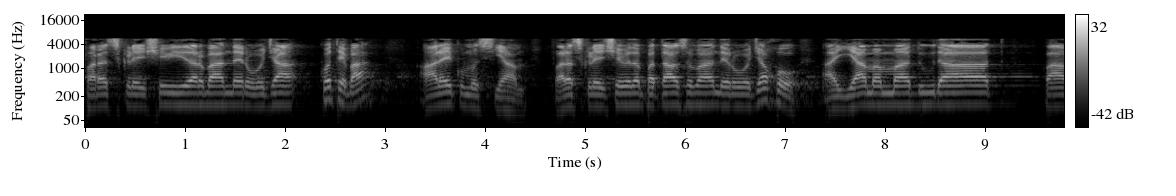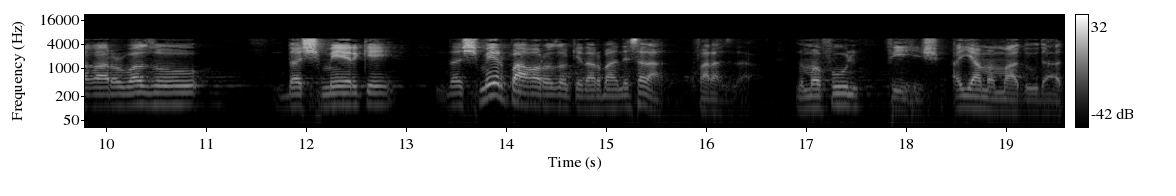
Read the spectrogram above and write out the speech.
فرض کړی شوی در باندې روزه کتبه علیکم الصيام فرض کړی شوی د پتا سو باندې روزه خو ایام معدودات پاغر وزو د شمیر کې د شمیر پاغر وزو کې در باندې صدا فرض ده نو مفعول فيه شي اياما معدودات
